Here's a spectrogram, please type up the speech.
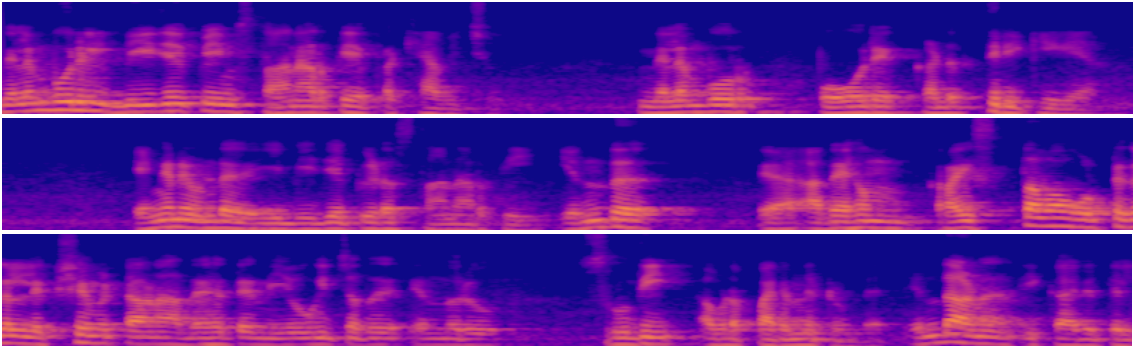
നിലമ്പൂരിൽ ബി ജെ പിയും സ്ഥാനാർത്ഥിയെ പ്രഖ്യാപിച്ചു. നിലമ്പൂർ പോര് കടുത്തിരിക്കുകയാണ്. എങ്ങനെയുണ്ട് ഈ ബി ജെ പിയുടെ സ്ഥാനാർത്ഥി? എന്ത് അദ്ദേഹം ക്രൈസ്തവ വോട്ടുകൾ ലക്ഷ്യമിട്ടാണ് അദ്ദേഹത്തെ നിയോഗിച്ചത് എന്നൊരു ശ്രുതി അവിടെ പരന്നിട്ടുണ്ട്. എന്താണ് ഇക്കാര്യത്തിൽ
